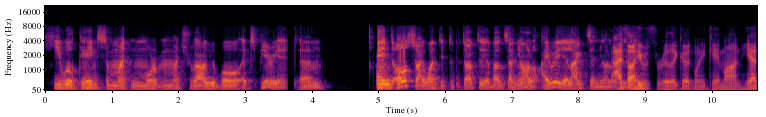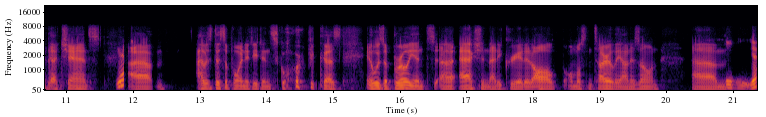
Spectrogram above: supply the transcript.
he will gain some much more much valuable experience. Um, and also, I wanted to talk to you about Zaniolo. I really liked Zaniolo. I thought he was really good when he came on. He had that chance. Yeah. Um, I was disappointed he didn't score because it was a brilliant uh, action that he created all almost entirely on his own. Um, yeah,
